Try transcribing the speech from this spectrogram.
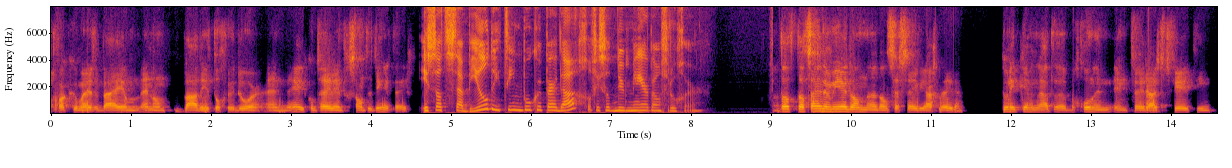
dan pak ik hem even bij hem en dan blader je toch weer door. En je komt hele interessante dingen tegen. is dat stabiel, die tien boeken per dag? Of is dat nu meer dan vroeger? Dat, dat zijn er meer dan, eh, dan zes, zeven jaar geleden. Toen ik inderdaad eh, begon in, in 2014, toen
